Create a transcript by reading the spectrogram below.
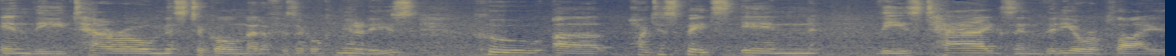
in the tarot, mystical, metaphysical communities who uh, participates in these tags and video reply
